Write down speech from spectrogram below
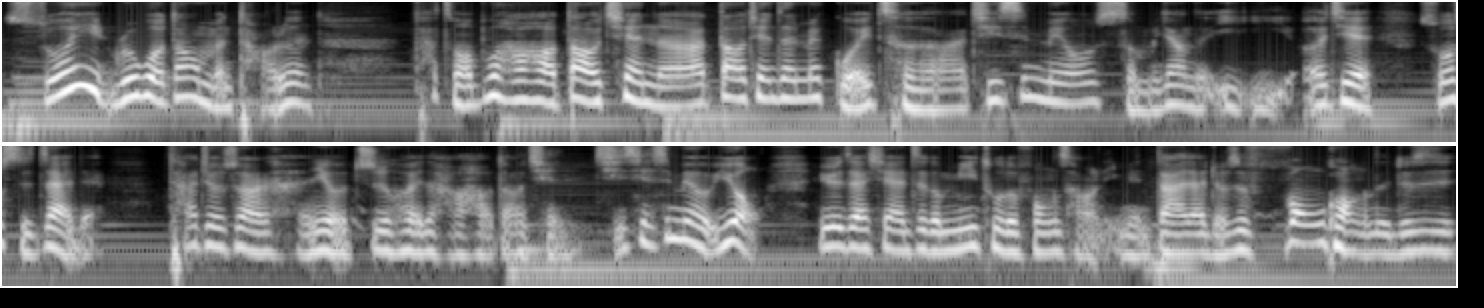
所以如果当我们讨论。他怎么不好好道歉呢？道歉在那边鬼扯啊！其实没有什么样的意义，而且说实在的，他就算很有智慧的好好道歉，其实也是没有用，因为在现在这个 Me Too 的风潮里面，大家就是疯狂的，就是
